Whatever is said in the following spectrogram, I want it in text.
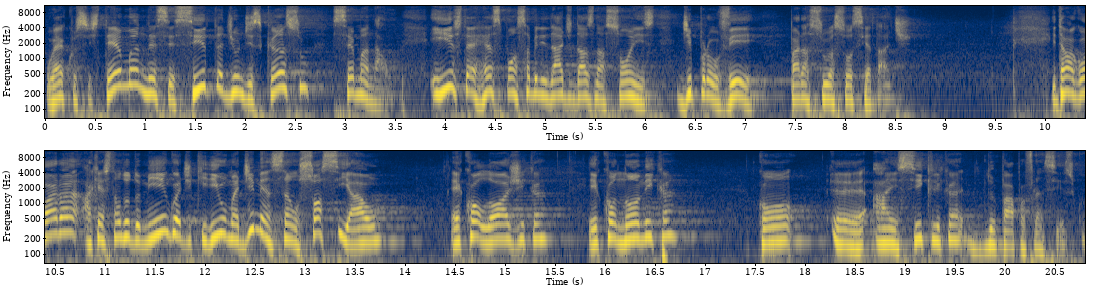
O ecossistema necessita de um descanso semanal. E isto é responsabilidade das nações de prover para a sua sociedade. Então, agora, a questão do domingo adquiriu uma dimensão social, ecológica, econômica, com eh, a encíclica do Papa Francisco.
